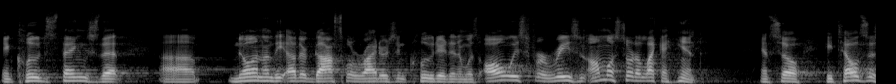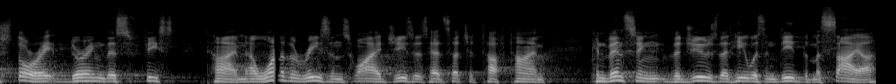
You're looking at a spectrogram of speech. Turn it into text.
includes things that uh, none of the other gospel writers included, and it was always for a reason, almost sort of like a hint. And so he tells this story during this feast time. Now, one of the reasons why Jesus had such a tough time convincing the Jews that he was indeed the Messiah,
